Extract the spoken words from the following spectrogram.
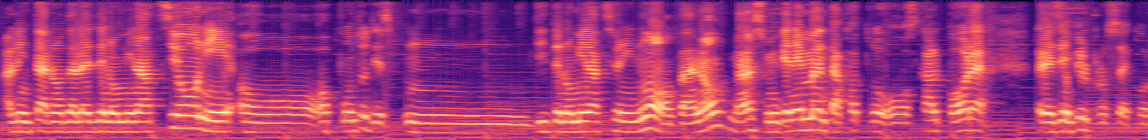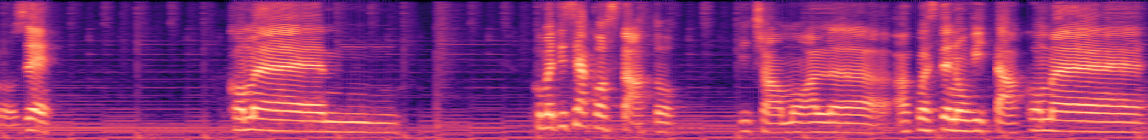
all'interno delle denominazioni o, appunto di, mh, mm, di, denominazioni nuove, no? Adesso mi viene in mente, ha fatto scalpore per esempio il Prosecco Rosé. Come, mh, mm, come ti sei accostato, diciamo, al, a queste novità? Come,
